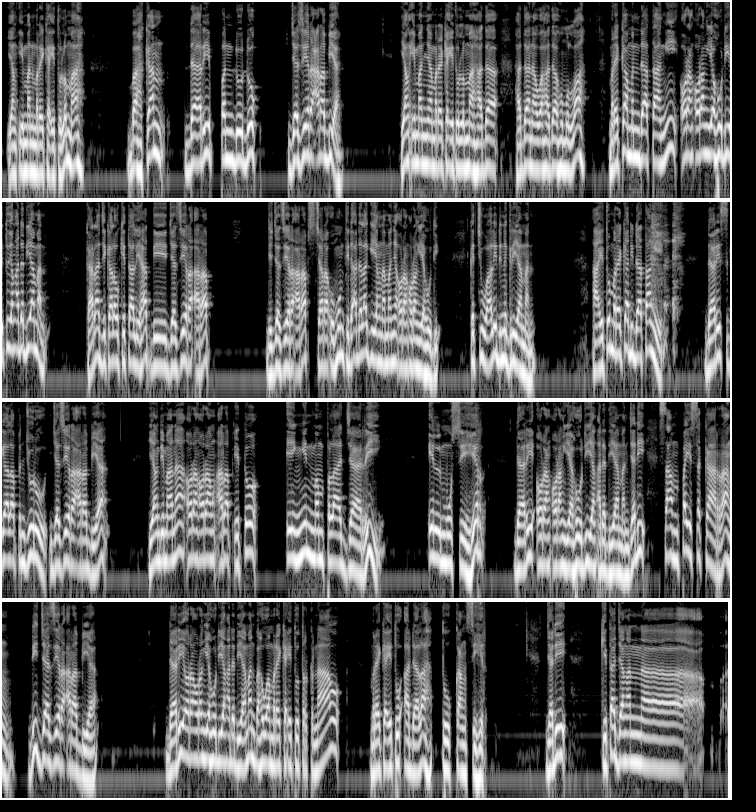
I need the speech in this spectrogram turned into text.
yang iman mereka itu lemah, bahkan dari penduduk Jazirah Arabia yang imannya mereka itu lemah hada hadana wa hadahumullah mereka mendatangi orang-orang Yahudi itu yang ada di Yaman. Karena jikalau kita lihat di Jazirah Arab di Jazirah Arab secara umum tidak ada lagi yang namanya orang-orang Yahudi kecuali di negeri Yaman. Nah, itu mereka didatangi dari segala penjuru Jazirah Arabia yang di mana orang-orang Arab itu ingin mempelajari ilmu sihir dari orang-orang Yahudi yang ada di Yaman. Jadi sampai sekarang di Jazirah Arabia dari orang-orang Yahudi yang ada di Yaman bahwa mereka itu terkenal, mereka itu adalah tukang sihir. Jadi kita jangan uh,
